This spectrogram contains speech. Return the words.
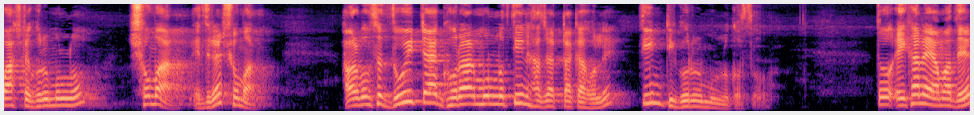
পাঁচটা গরুর মূল্য সমান এদের সমান। আবার বলছে দুইটা ঘোড়ার মূল্য তিন হাজার টাকা হলে তিনটি গরুর মূল্য কত? তো এখানে আমাদের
